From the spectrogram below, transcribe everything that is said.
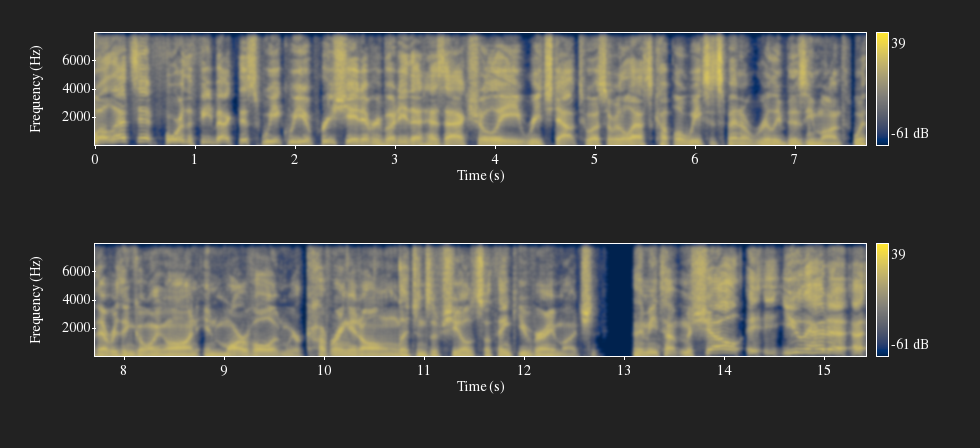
Well, that's it for the feedback this week. We appreciate everybody that has actually reached out to us over the last couple of weeks. It's been a really busy month with everything going on in Marvel, and we're covering it all in Legends of S.H.I.E.L.D. So thank you very much. In the meantime, Michelle, you had a,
